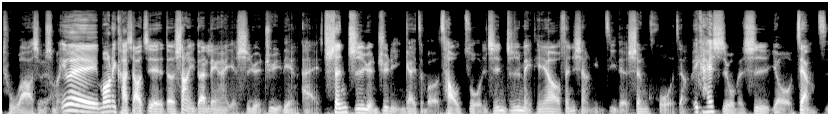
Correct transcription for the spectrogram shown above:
图啊什么什么。因为 Monica 小姐的上一段恋爱也是远距离恋爱，深知远距离应该怎么操作。其实你就是每天要分享你自己的生活，这样。一开始我们是有这样子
